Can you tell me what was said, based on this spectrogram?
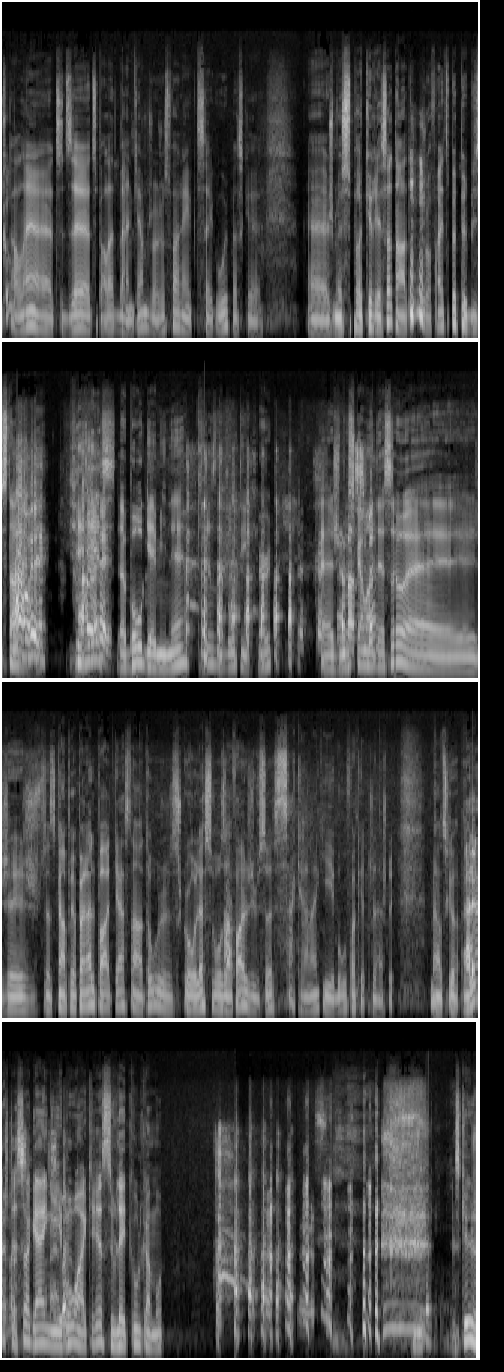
Cool. Euh, tu disais, tu parlais de Bandcamp, je vais juste faire un petit segway parce que euh, je me suis procuré ça tantôt. je vais faire un petit peu de publicité. Ah oui? Chris ah de beau gaminet, Chris de beau t-shirt. Euh, je me suis commandé ça quand on préparait le podcast tantôt. Je scrollais sur vos affaires, j'ai vu ça sacrément qui est beau. Fuck it, je l'ai acheté. Mais en tout cas, allez acheter ça, gang. Il est beau en Chris si vous voulez être cool comme moi. Excuse,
